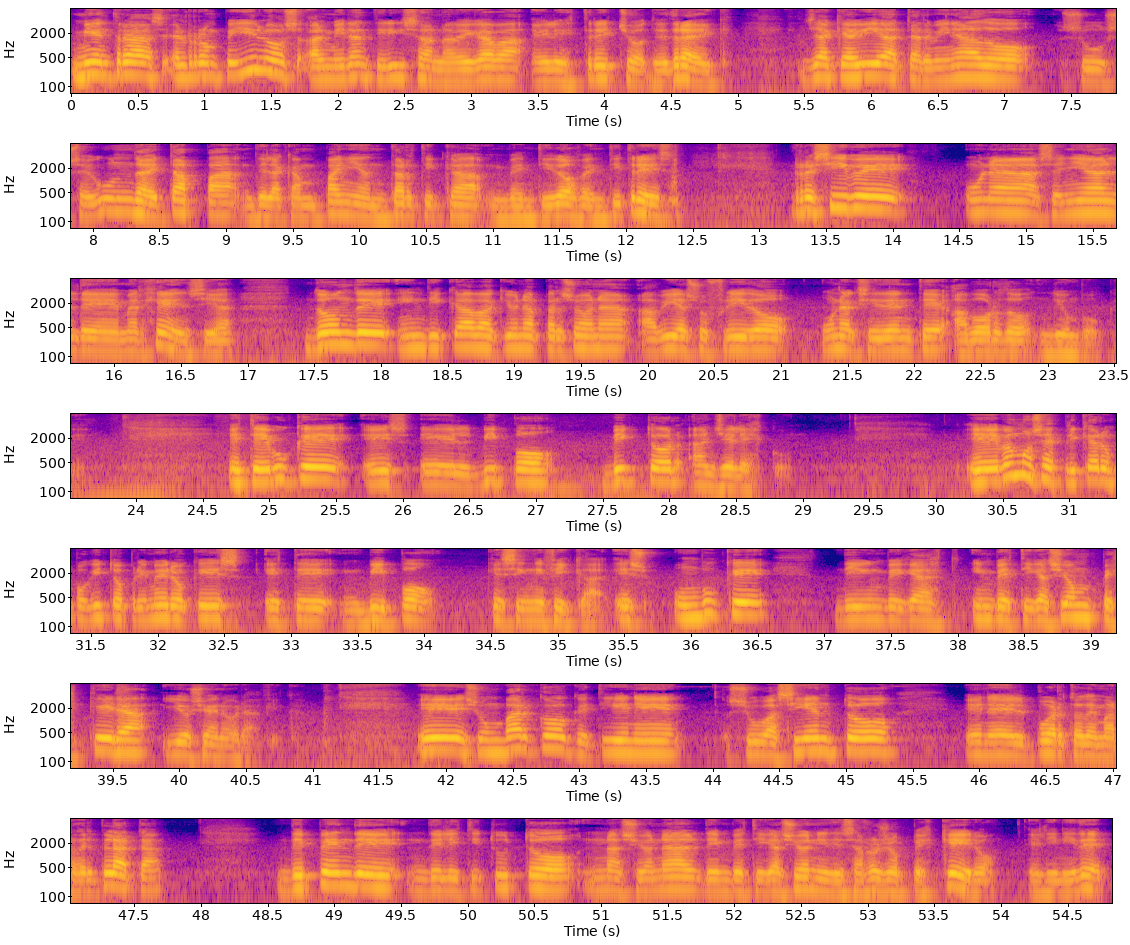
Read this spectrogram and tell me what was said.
Mientras el rompehielos almirante Irizar navegaba el estrecho de Drake, ya que había terminado su segunda etapa de la campaña antártica 22-23, recibe una señal de emergencia donde indicaba que una persona había sufrido un accidente a bordo de un buque. Este buque es el Bipo Víctor Angelescu. Eh, vamos a explicar un poquito primero qué es este BIPO, qué significa. Es un buque de investigación pesquera y oceanográfica. Es un barco que tiene su asiento en el puerto de Mar del Plata. Depende del Instituto Nacional de Investigación y Desarrollo Pesquero, el INIDEP,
